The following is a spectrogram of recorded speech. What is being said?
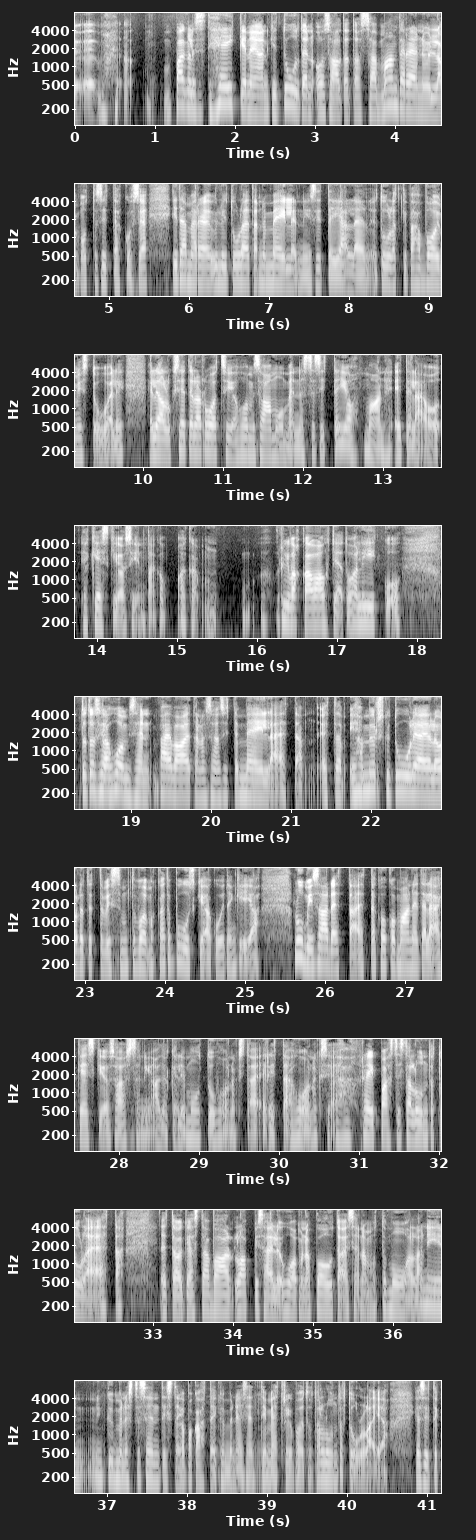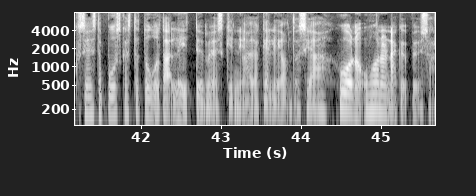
paikallisesti heikkenee ainakin tuulten osalta tuossa mantereen yllä, mutta sitten kun se Itämeren yli tulee tänne meille, niin sitten jälleen tuuletkin vähän voimistuu. Eli, eli aluksi Etelä-Ruotsiin ja huomisaamuun mennessä sitten jo maan etelä- ja keskiosiin, tai aika, aika rivakkaa vauhtia tuo liikkuu. Mutta tosiaan huomisen päivän aikana se on sitten meillä, että, että ihan myrskytuulia ei ole odotettavissa, mutta voimakkaita puuskia kuitenkin ja lumisadetta, että koko maan etelä- ja keskiosassa niin ajokeli muuttuu huonoksi tai erittäin huonoksi ja ihan reippaasti sitä lunta tulee, että, että oikeastaan vaan Lappi säilyy huomenna poutaisena, mutta muualla niin, niin 10 sentistä jopa 20 senttimetriä voi tuota lunta tulla ja, ja sitten kun siihen sitä puuskasta tuulta liittyy myöskin, niin ajokeli on tosiaan huono, huono näkyvyys on.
